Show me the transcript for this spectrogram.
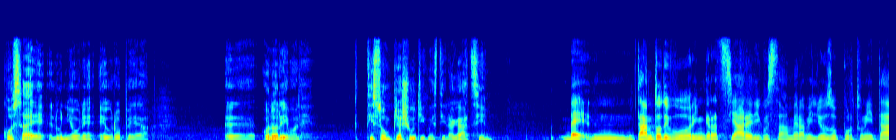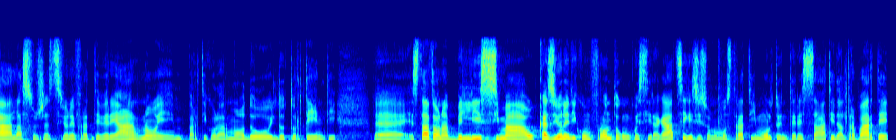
cosa è l'Unione Europea. Eh, onorevole, ti sono piaciuti questi ragazzi? Beh, intanto devo ringraziare di questa meravigliosa opportunità l'Associazione Frattevere Arno e in particolar modo il dottor Tenti. Eh, è stata una bellissima occasione di confronto con questi ragazzi che si sono mostrati molto interessati. D'altra parte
